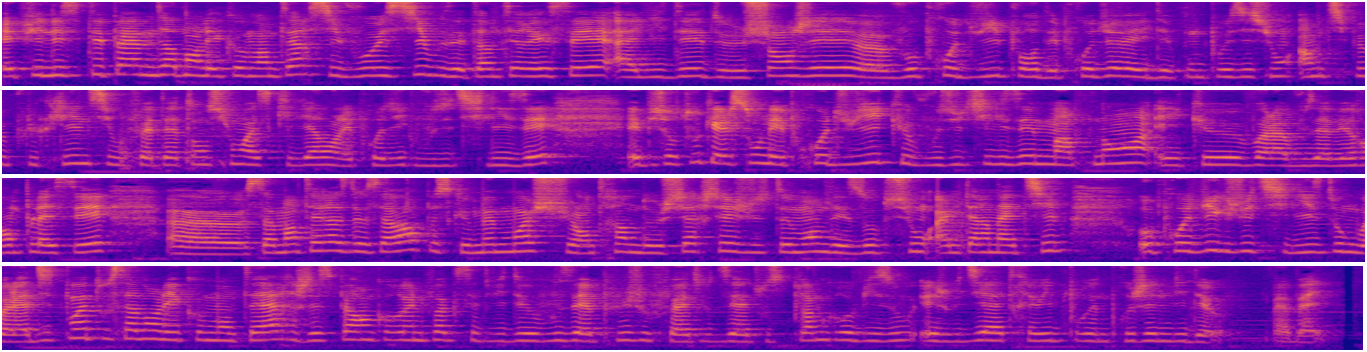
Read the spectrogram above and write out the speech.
Et puis n'hésitez pas à me dire dans les commentaires si vous aussi vous êtes intéressé à l'idée de changer euh, vos produits pour des produits avec des compositions un petit peu plus clean. Si vous faites attention à ce qu'il y a dans les produits que vous utilisez. Et puis surtout quels sont les produits que vous utilisez maintenant et que voilà vous avez remplacé. Euh, euh, ça m'intéresse de savoir parce que même moi je suis en train de chercher justement des options alternatives aux produits que j'utilise. Donc voilà, dites-moi tout ça dans les commentaires. J'espère encore une fois que cette vidéo vous a plu. Je vous fais à toutes et à tous plein de gros bisous et je vous dis à très vite pour une prochaine vidéo. Bye bye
